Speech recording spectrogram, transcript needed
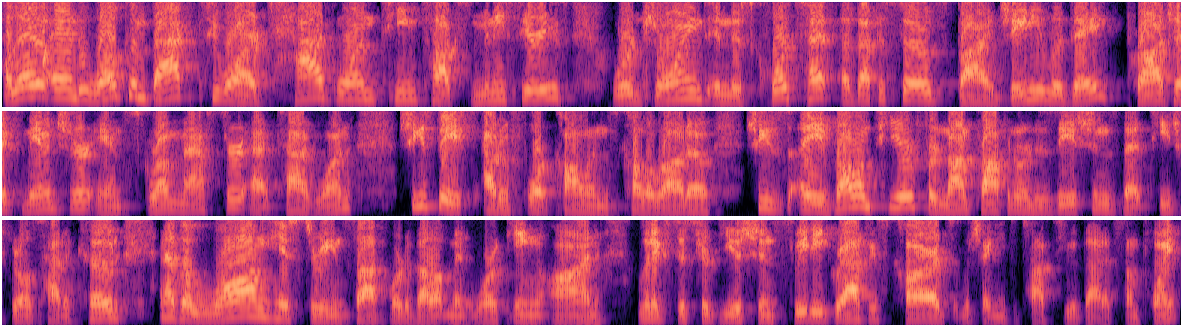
Hello and welcome back to our Tag One Team Talks mini-series. We're joined in this quartet of episodes by Janie Ledet, Project Manager and Scrum Master at Tag One. She's based out of Fort Collins, Colorado. She's a volunteer for nonprofit organizations that teach girls how to code and has a long history in software development working on Linux distributions, 3D graphics cards, which I need to talk to you about at some point,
